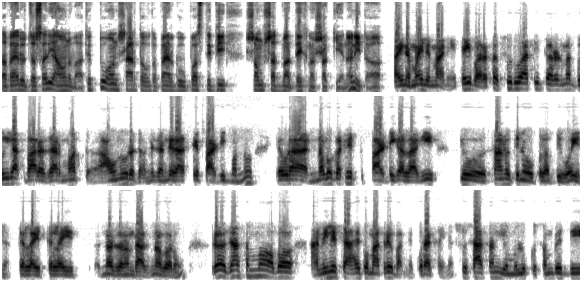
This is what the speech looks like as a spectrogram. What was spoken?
तपाईँहरू जसरी आउनु भएको थियो त्यो अनुसार त तपाईँहरूको उपस्थिति संसदमा देख्न सकिएन नि त। होइन मैले माने त्यही भएर त सुरुवाती चरणमा दुई लाख बाह्र हजार मत आउनु र झन्डै झन्डै राष्ट्रिय पार्टी बन्नु एउटा नवगठित पार्टीका लागि त्यो सानोतिनो उपलब्धि होइन त्यसलाई त्यसलाई नजरअन्दाज नगरौँ। र जहाँसम्म अब हामीले चाहेको मात्रै भन्ने कुरा छैन। सुशासन यो मुलुकको समृद्धि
